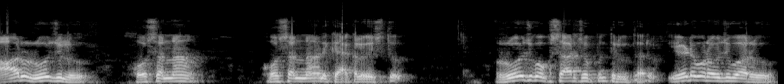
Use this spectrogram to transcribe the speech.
ఆరు రోజులు హోసన్నా హోసన్నా అని కేకలు వేస్తూ రోజుకు ఒకసారి చొప్పున తిరుగుతారు. ఏడవ రోజు వారు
